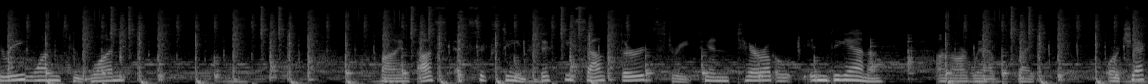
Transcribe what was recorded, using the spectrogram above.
812-232-3121. Find us at 1650 South 3rd Street in Terre Haute, Indiana on our website or check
